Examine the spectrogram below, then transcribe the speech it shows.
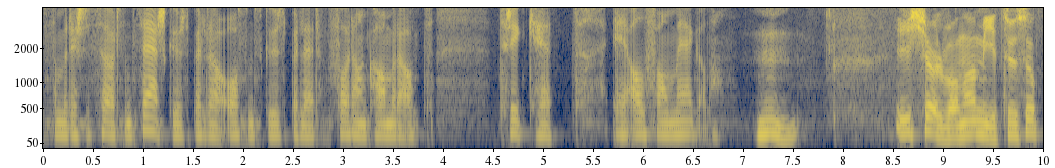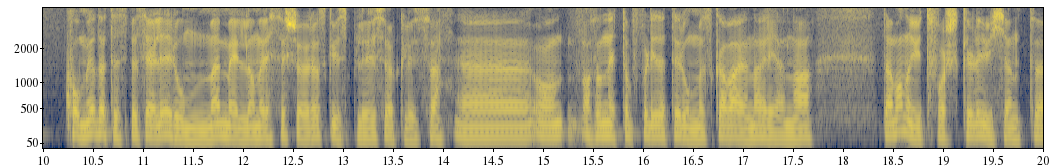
som regissør som ser skuespillere, og som skuespiller foran kamera, at trygghet er alfa og omega, da. Mm. I kjølvannet av metoo så kom jo dette spesielle rommet mellom regissør og skuespiller i søkelyset. Eh, og, altså nettopp fordi dette rommet skal være en arena der man utforsker det ukjente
